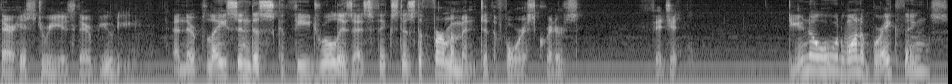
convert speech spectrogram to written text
Their history is their beauty, and their place in this cathedral is as fixed as the firmament to the forest critters. Fidget. Do you know who would want to break things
